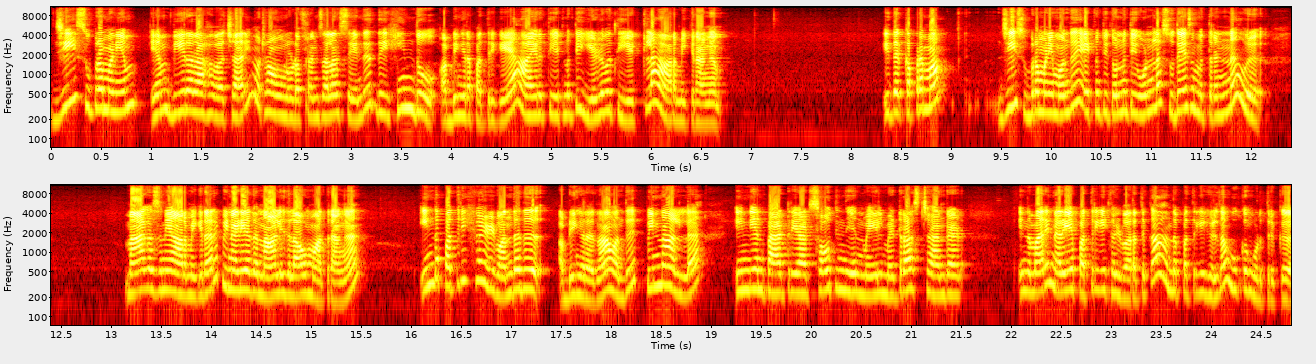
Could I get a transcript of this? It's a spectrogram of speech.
ஜி சுப்பிரமணியம் எம் வீரராகவாச்சாரி மற்றும் அவங்களோட ஃப்ரெண்ட்ஸ் எல்லாம் சேர்ந்து தி ஹிந்து அப்படிங்கிற பத்திரிகையை ஆயிரத்தி எட்நூத்தி எழுபத்தி எட்டுல ஆரம்பிக்கிறாங்க. இதற்கப்புறமா ஜி சுப்பிரமணியம் வந்து எட்நூத்தி தொண்ணூற்றி ஒன்றில் சுதேசமித்திரன்னு ஒரு மேகசினே ஆரம்பிக்கிறாரு. பின்னாடி அதை நாளிதழாகவும் மாற்றுறாங்க இந்த பத்திரிகைகள் வந்தது அப்படிங்கிறது தான் வந்து பின்னால Indian patriot south Indian mail Madras standard இந்த மாதிரி நிறைய பத்திரிகைகள் வரதுக்கு அந்த பத்திரிகைகள் தான் ஊக்கம் கொடுத்துருக்கு.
